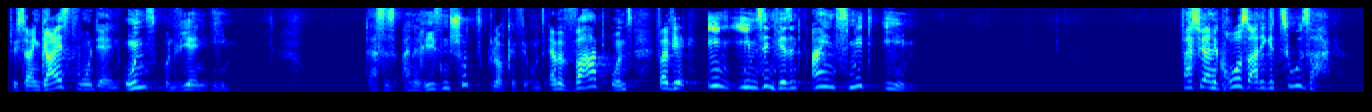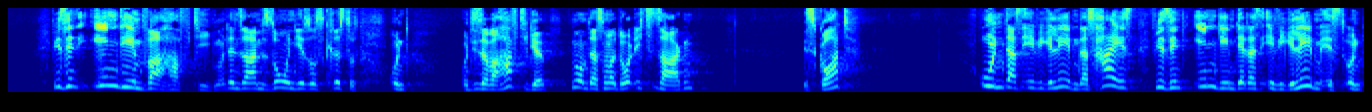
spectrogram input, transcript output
Durch seinen Geist wohnt er in uns und wir in ihm. Das ist eine Riesenschutzglocke für uns. Er bewahrt uns, weil wir in ihm sind. Wir sind eins mit ihm. Was für eine großartige Zusage. Wir sind in dem Wahrhaftigen und in seinem Sohn Jesus Christus. Und, und dieser Wahrhaftige, nur um das nochmal deutlich zu sagen, ist Gott und das ewige Leben. Das heißt, wir sind in dem, der das ewige Leben ist. Und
